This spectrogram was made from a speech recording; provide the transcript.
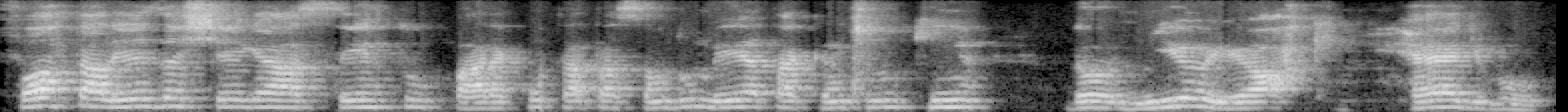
Fortaleza chega a acerto para a contratação do meio atacante Luquinha do New York Red Bull.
